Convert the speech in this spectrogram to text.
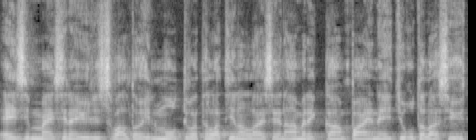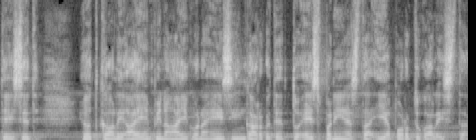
Ensimmäisenä Yhdysvaltoihin muuttivat latinalaiseen Amerikkaan paineet juutalaisyhteisöt, jotka oli aiempina aikoina ensin karkotettu Espanjasta ja Portugalista.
